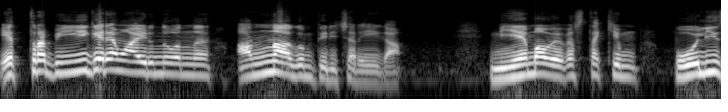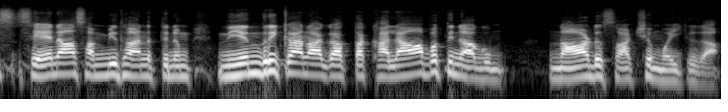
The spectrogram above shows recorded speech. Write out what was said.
എത്ര ഭീകരമായിരുന്നുവെന്ന് അന്നാകും തിരിച്ചറിയുക. നിയമവ്യവസ്ഥയ്ക്കും പോലീസ് സേനാ സംവിധാനത്തിനും നിയന്ത്രിക്കാനാകാത്ത കലാപത്തിനാകും നാട് സാക്ഷ്യം വഹിക്കുക.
